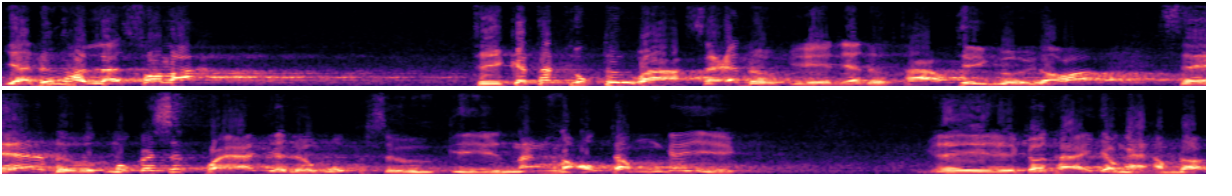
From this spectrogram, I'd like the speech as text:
Và đứng hình lễ so lá thì cái thắt gút thứ ba sẽ được gì sẽ được tháo. Thì người đó sẽ được một cái sức khỏe và được một cái sự gì năng nổ trong cái gì cơ thể vào ngày hôm đó.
